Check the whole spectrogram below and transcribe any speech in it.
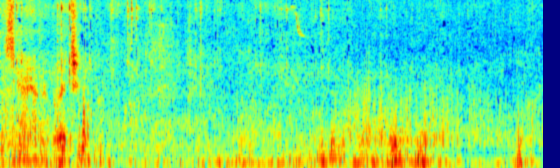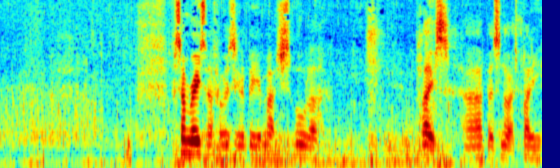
Let's go over the bridge. For some reason I thought it was going to be a much smaller place, uh, but it's not, it's bloody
